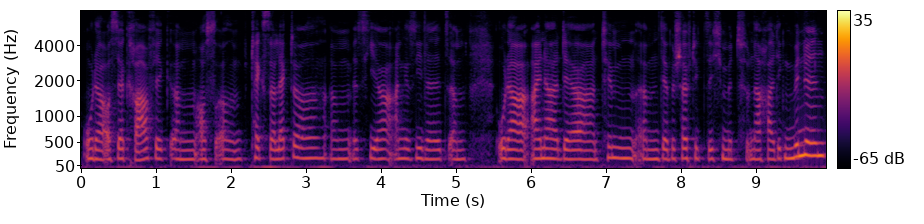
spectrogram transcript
oder aus der Grafik, ähm, aus ähm, Text Selector ähm, ist hier angesiedelt. Ähm, oder einer, der Tim, ähm, der beschäftigt sich mit nachhaltigen Windeln,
